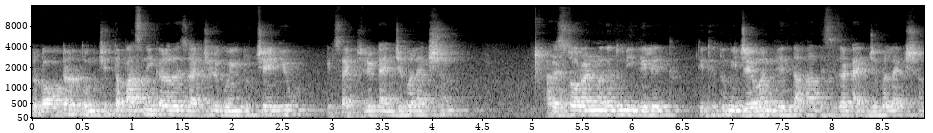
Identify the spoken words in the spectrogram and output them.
तो डॉक्टर तुमची तपासणी करत is actually going to check you it's actually tangible action रेस्टॉरंटमध्ये तुम्ही गेलेत तिथे तुम्ही जेवण घेत आहात this is a tangible action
